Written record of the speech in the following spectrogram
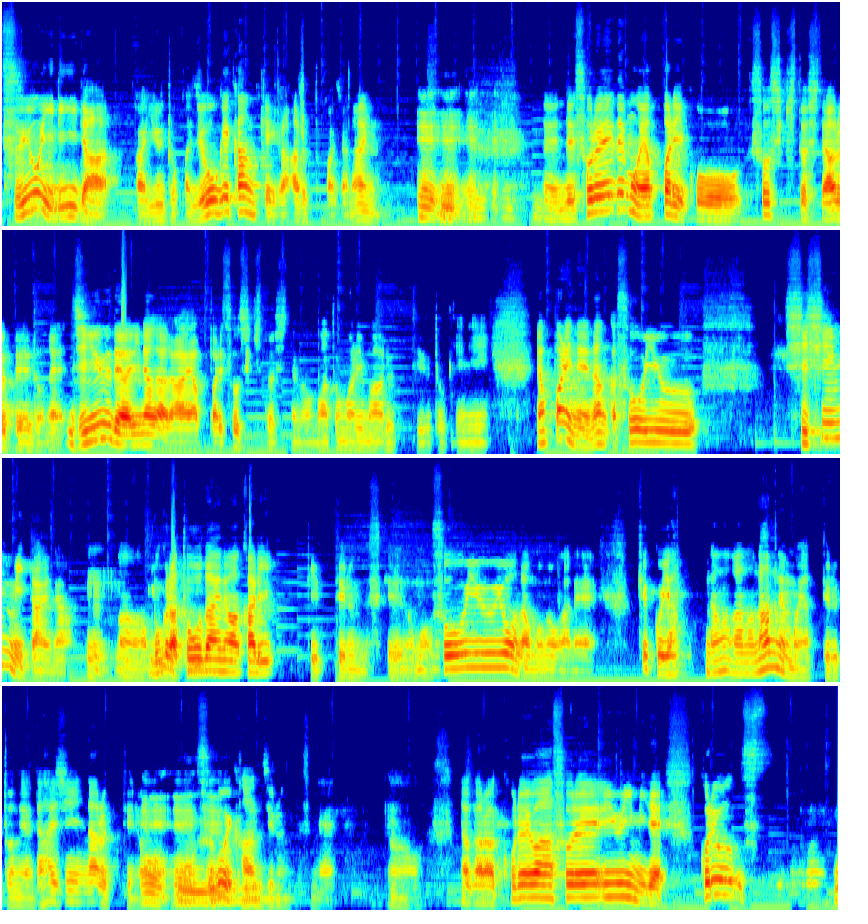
強いリーダーがいるとか上下関係があるとかじゃないんででそれでもやっぱりこう組織としてある程度ね自由でありながらやっぱり組織としてのまとまりもあるっていう時にやっぱりねなんかそういう指針みたいな、うんまあ、僕ら東大の明かりって言ってるんですけれども、うんそういうようなものがね結構やなあの何年もやってるとね大事になるっていうのうんをすごい感じるんですね。うん。だからこれはそういう意味でこれを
